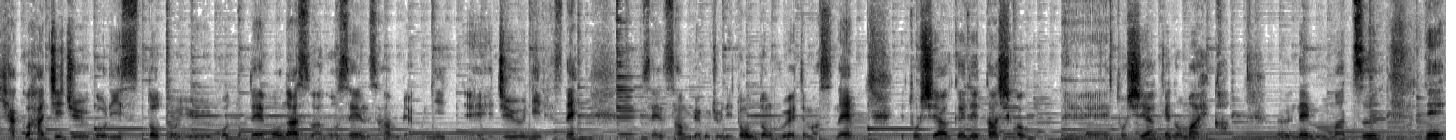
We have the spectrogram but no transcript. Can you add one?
185リストということで、オーナー数は5312ですね。1312どんどん増えてますね。年明けで確か、えー年明けの前か、年末で、え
